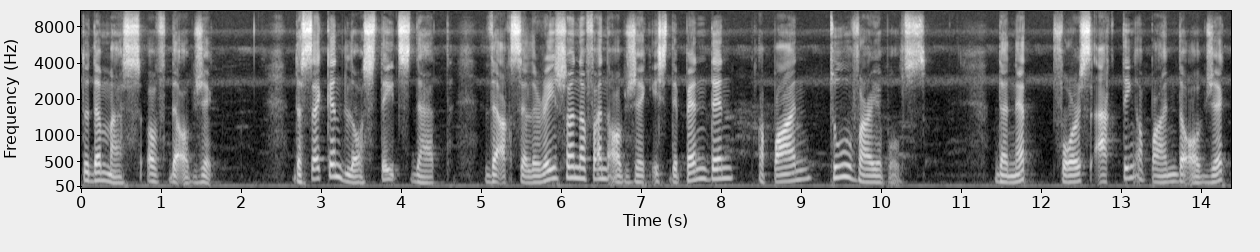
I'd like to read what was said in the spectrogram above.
to the mass of the object. The second law states that The acceleration of an object is dependent upon two variables the net force acting upon the object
